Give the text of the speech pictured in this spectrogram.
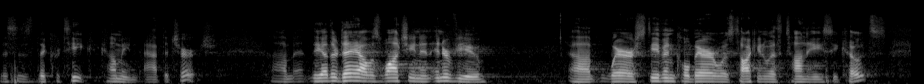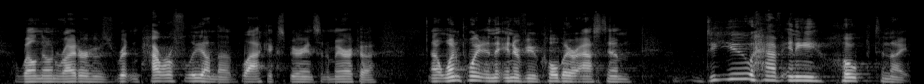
This is the critique coming at the church. Um, the other day, I was watching an interview uh, where Stephen Colbert was talking with Ta-Nehisi Coates, a well known writer who's written powerfully on the black experience in America. At one point in the interview, Colbert asked him, Do you have any hope tonight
